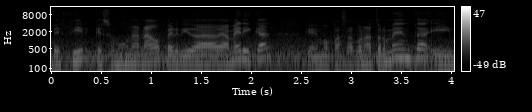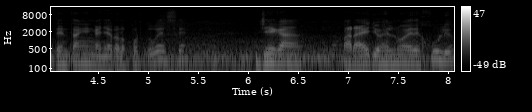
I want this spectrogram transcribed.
decir que somos una nao perdida de América, que hemos pasado por una tormenta e intentan engañar a los portugueses. Llegan para ellos el 9 de julio,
